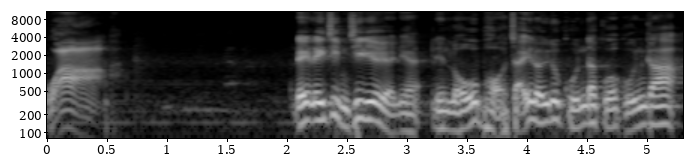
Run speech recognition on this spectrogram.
哇！你你知唔知呢一樣嘢？連老婆仔女都管得過管家。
